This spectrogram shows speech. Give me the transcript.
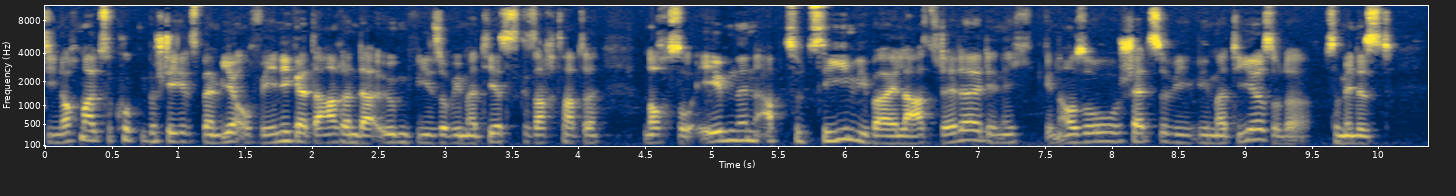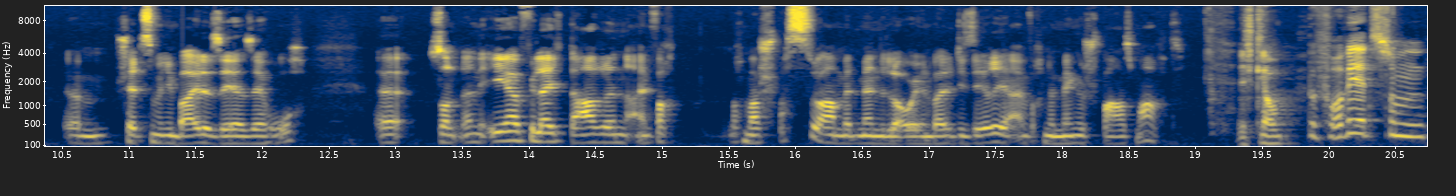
die nochmal zu gucken, besteht jetzt bei mir auch weniger darin, da irgendwie, so wie Matthias gesagt hatte, noch so Ebenen abzuziehen, wie bei Last Jedi, den ich genauso schätze wie, wie Matthias, oder zumindest ähm, schätzen wir ihn beide sehr, sehr hoch, äh, sondern eher vielleicht darin, einfach nochmal Spaß zu haben mit Mandalorian, weil die Serie einfach eine Menge Spaß macht. Ich glaube. Bevor wir jetzt zum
